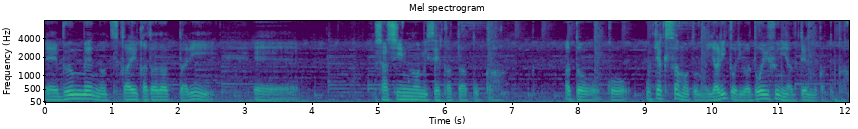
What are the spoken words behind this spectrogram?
えー、文面の使い方だったり、えー、写真の見せ方とかあとこうお客様とのやり取りはどういうふうにやってんのかとか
